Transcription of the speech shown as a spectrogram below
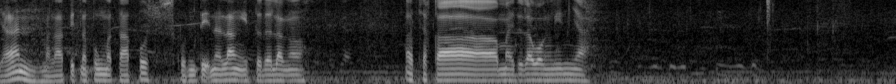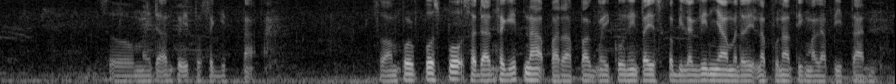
Yan, malapit na pong matapos. Kunti na lang, ito na lang oh. At saka may dalawang linya. So may daan po ito sa gitna. So ang purpose po sa daan sa gitna para pag may kunin tayo sa kabilang linya, madali lang po nating malapitan.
